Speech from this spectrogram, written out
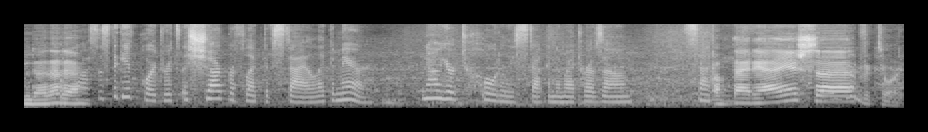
Да-да-да. process that gave portraits a sharp reflective style like a mirror. Now you're totally stuck in the retro zone. Sadly. Повторяешься. Good, Victoria.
